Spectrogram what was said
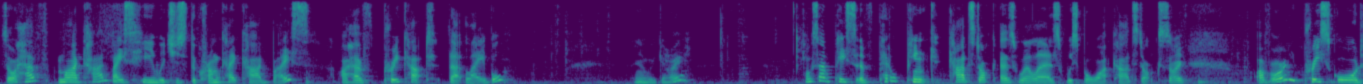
So I have my card base here, which is the crumb cake card base. I have pre-cut that label. There we go. I also have a piece of petal pink cardstock as well as whisper white cardstock. So I've already pre-scored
